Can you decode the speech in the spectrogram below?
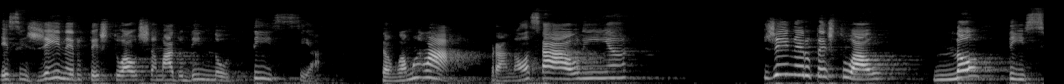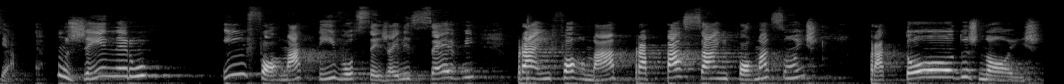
esse gênero textual chamado de notícia. Então vamos lá para a nossa aulinha. Gênero textual, notícia. Um gênero informativo, ou seja, ele serve para informar, para passar informações para todos nós,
